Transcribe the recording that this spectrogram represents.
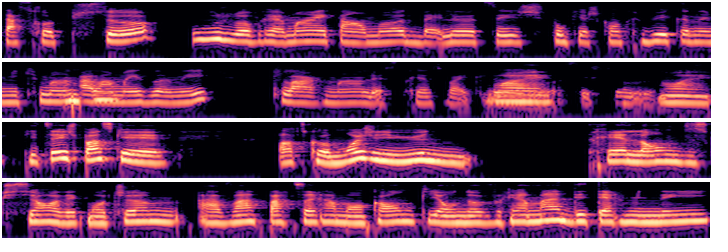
ça sera plus ça, où je vais vraiment être en mode, ben là, tu sais, il faut que je contribue économiquement à la mm-hmm. maisonnée, clairement, le stress va être là, c'est sûr. Ouais. Puis tu sais, je pense que, en tout cas, moi, j'ai eu une très longue discussion avec mon chum avant de partir à mon compte, puis on a vraiment déterminé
